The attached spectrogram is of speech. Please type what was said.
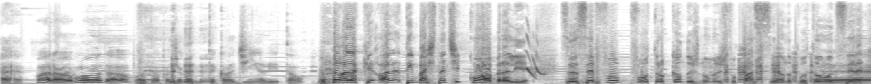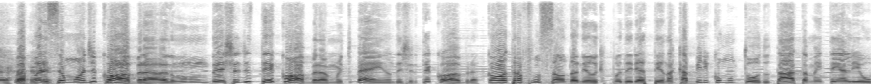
Pô, era uma boa, dá, pô, dá pra jogar no tecladinho ali e tal. olha, que, olha, tem bastante cobra ali. Se você for, for trocando os números, for passeando por todo mundo, É. será- vai aparecer um monte de cobra. Não, não deixa de ter cobra. Muito bem, não deixa de ter cobra. Qual outra função, Danilo, que poderia ter na cabine como um todo, tá? Também tem ali o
